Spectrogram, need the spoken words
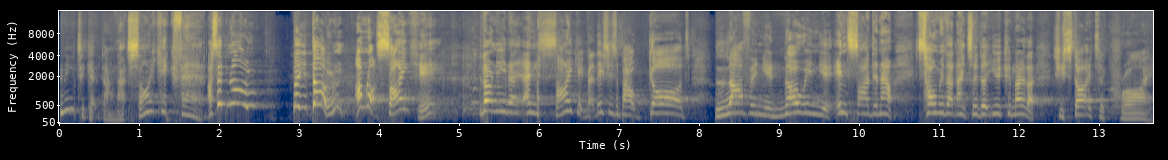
We need to get down that psychic fair. I said, No, no, you don't. I'm not psychic. You don't need any psychic but This is about God loving you, knowing you inside and out. He told me that name so that you can know that. She started to cry.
